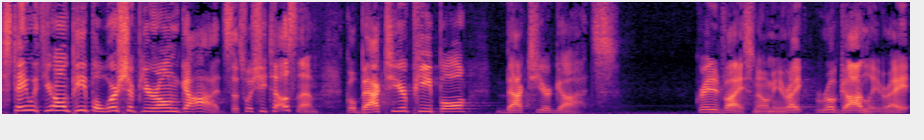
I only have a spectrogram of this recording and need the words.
Stay with your own people. Worship your own gods. That's what she tells them. Go back to your people, back to your gods. Great advice, Naomi, right? Real godly, right?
